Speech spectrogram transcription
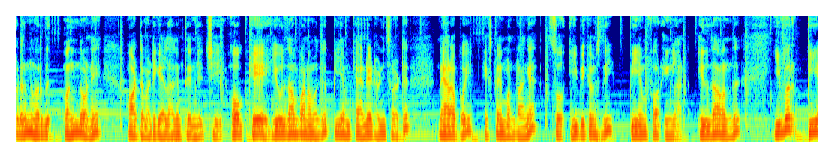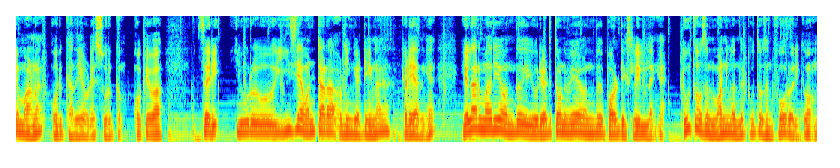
கிட வருது. வந்தோடனே ஆட்டோமேட்டிக்காக எல்லாருக்கும் தெரிஞ்சிச்சு. ஓகே இவர் தான்ப்பா நமக்கு பிஎம் கேண்டிடேட் அப்படின்னு சொல்லிட்டு நேராக போய் எக்ஸ்பிளைன் பண்ணுறாங்க so he becomes the PM for England இதுதான் வந்து இவர் பிஎம் ஆன ஒரு கதையோட சுருக்கம். ஓகேவா சரி இவர் ஈஸியாக வந்துட்டாரா அப்படின்னு கேட்டிங்கன்னா கிடையாதுங்க. எல்லார் மாதிரியும் வந்து இவர் எடுத்தோன்னே வந்து பாலிடிக்ஸில் இல்லைங்க. டூ தௌசண்ட் ஒன்லேருந்து டூ தௌசண்ட் ஃபோர் வரைக்கும்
